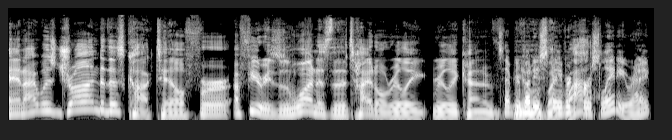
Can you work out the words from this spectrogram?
And I was drawn to this cocktail for a few reasons. One is that the title really, really kind of It's everybody's you know, was like, favorite wow. first lady, right?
